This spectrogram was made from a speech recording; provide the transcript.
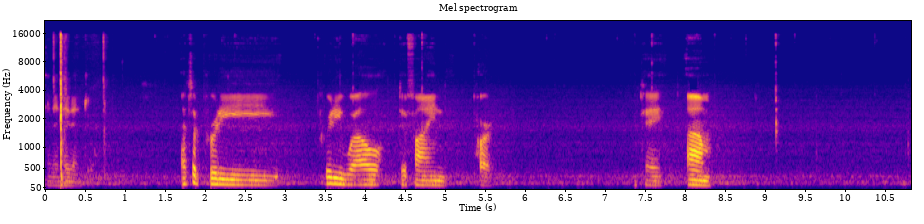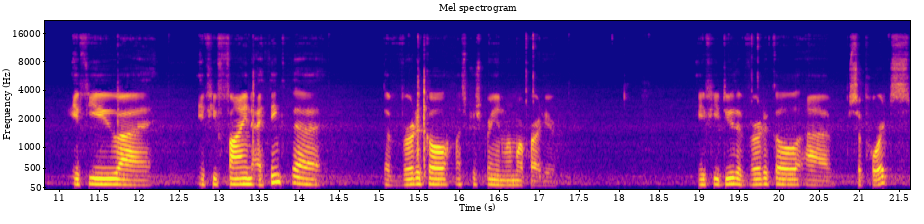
And then hit enter. That's a pretty, pretty well defined part. Okay. Um, if you uh, if you find, I think the the vertical. Let's just bring in one more part here. If you do the vertical uh, supports,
